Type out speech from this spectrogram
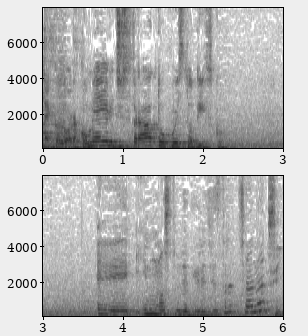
Ecco allora, come hai registrato questo disco? Eh, in uno studio di registrazione. Sì,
